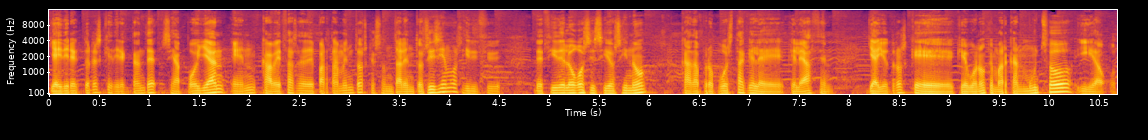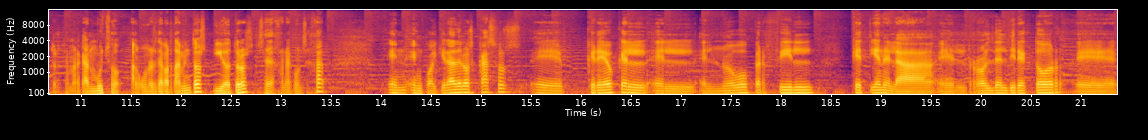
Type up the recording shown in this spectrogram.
y hay directores que directamente se apoyan en cabezas de departamentos que son talentosísimos y decide, decide luego si sí o si no cada propuesta que le, que le hacen. Y hay otros que, que, bueno, que marcan mucho y otros que marcan mucho algunos departamentos y otros se dejan aconsejar. En, en cualquiera de los casos, eh, creo que el, el- el nuevo perfil que tiene la- el rol del director, eh,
